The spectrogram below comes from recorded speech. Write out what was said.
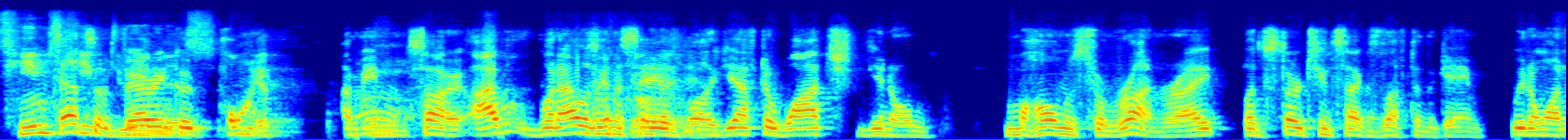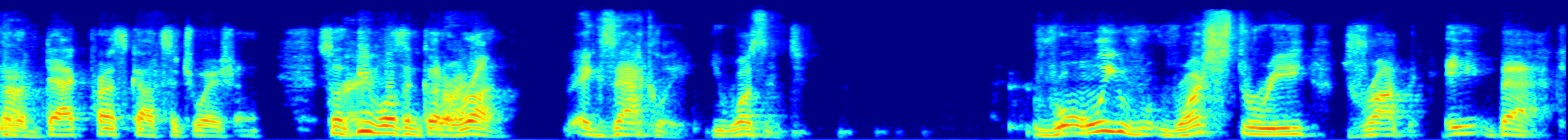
Teams. That's a very good point. Yep. I mean, oh. sorry. I, what I was going to say is, well, you have to watch. You know, Mahomes to run, right? But it's 13 seconds left in the game. We don't want another Dak Prescott situation. So right. he wasn't going right. to run. Exactly. He wasn't. Only rush three, drop eight back.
